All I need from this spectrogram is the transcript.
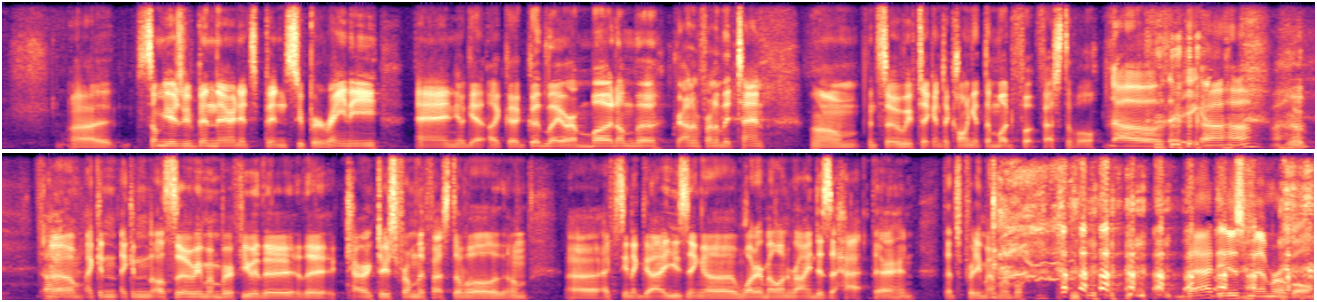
uh, some years we've been there and it's been super rainy, and you'll get like a good layer of mud on the ground in front of the tent. Um, and so we've taken to calling it the Mudfoot Festival. No, there you go. Uh-huh. Um, I can I can also remember a few of the, the characters from the festival. Um, uh, I've seen a guy using a watermelon rind as a hat there, and that's pretty memorable. That is memorable.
